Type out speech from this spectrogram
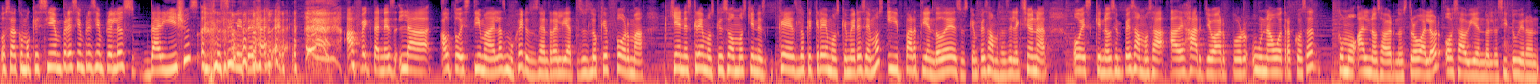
o sea, como que siempre, siempre, siempre los daddy issues, literal, afectan es la autoestima de las mujeres, o sea, en realidad eso es lo que forma quiénes creemos que somos, quiénes, qué es lo que creemos que merecemos y partiendo de eso es que empezamos a seleccionar o es que nos empezamos a, a dejar llevar por una u otra cosa como al no saber nuestro valor o sabiéndolo si tuvieron,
